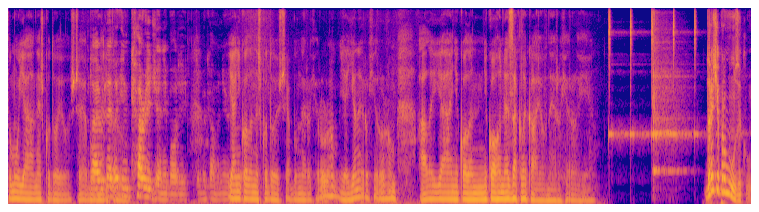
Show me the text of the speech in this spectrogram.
Тому я не шкодую, що я був нейрохірургом. Я ніколи не шкодую, що я був нейрохірургом, я є нейрохірургом, але я ніколи нікого не закликаю в нейрохірургію. До речі, про музику.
